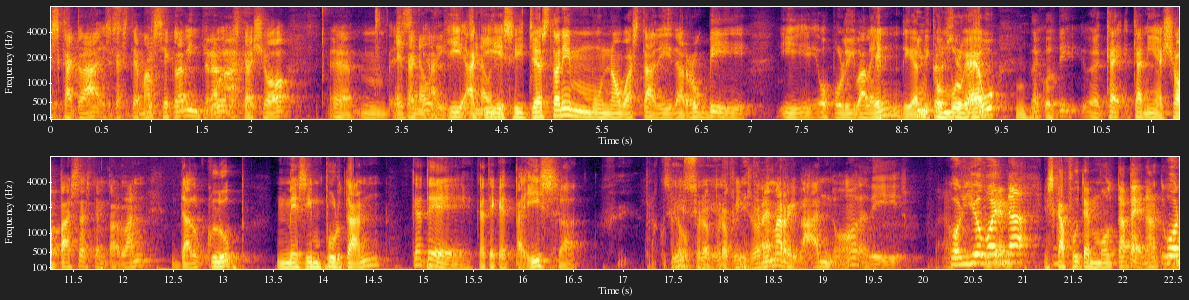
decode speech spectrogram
és que clar, és que estem al segle XXI, és que això... Eh, mm, És és, que inaudit, aquí, és aquí a. Sitges tenim un nou estadi de rugbi i, o polivalent, diguem-hi com vulgueu, escolti, eh, que, que ni això passa, estem parlant del club més important que té, que té aquest país. Clar. Però, Sí, però, sí, però, però fins veritat. on hem arribat, no? De dir... Però jo vaig fotem- anar- És que fotem molta pena, tu. Però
